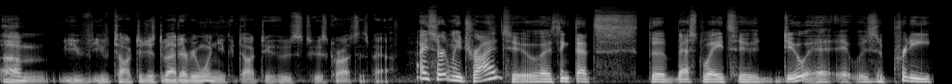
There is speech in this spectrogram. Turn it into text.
Um, you've, you've talked to just about everyone you could talk to who's, who's crossed his path. I certainly tried to. I think that's the best way to do it. It was a pretty.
